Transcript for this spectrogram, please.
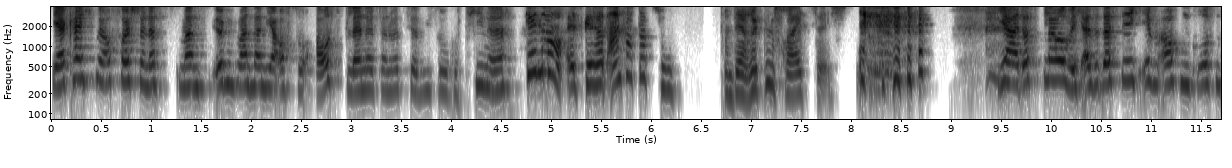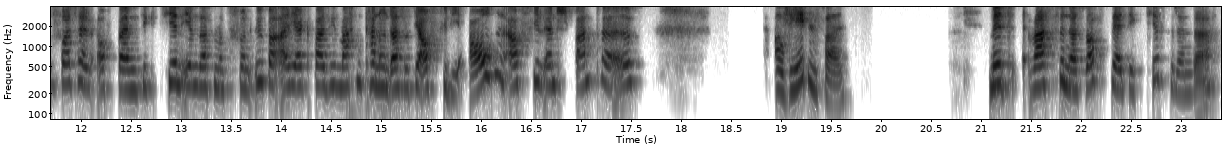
Ja, kann ich mir auch vorstellen, dass man es irgendwann dann ja auch so ausblendet, dann wird es ja wie so Routine. Genau, es gehört einfach dazu. Und der Rücken freut sich. ja, das glaube ich. Also das sehe ich eben auch einen großen Vorteil auch beim Diktieren, eben, dass man es von überall ja quasi machen kann und dass es ja auch für die Augen auch viel entspannter ist. Auf jeden Fall. Mit was für einer Software diktierst du denn da?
